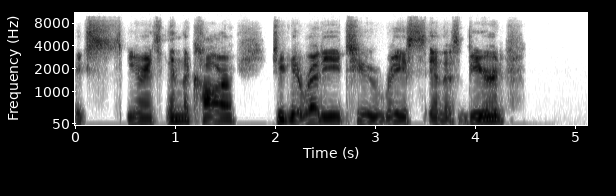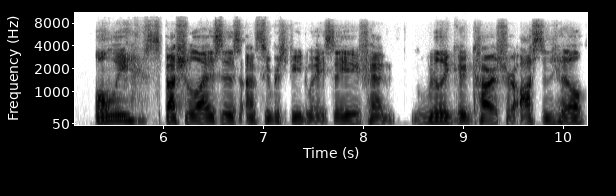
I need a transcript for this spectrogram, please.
experience in the car to get ready to race in this beard. Only specializes on super speedways. They've had really good cars for Austin Hill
